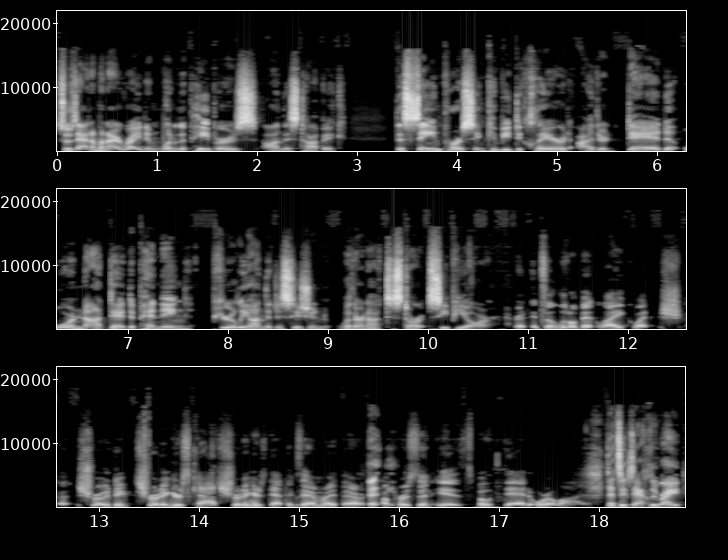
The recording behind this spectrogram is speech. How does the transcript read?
So, as Adam and I write in one of the papers on this topic, the same person can be declared either dead or not dead, depending purely on the decision whether or not to start CPR. It's a little bit like what uh, Schrodinger's cat, Schrodinger's death exam, right there. That, a person is both dead or alive. That's exactly right.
